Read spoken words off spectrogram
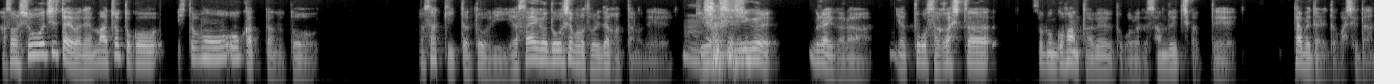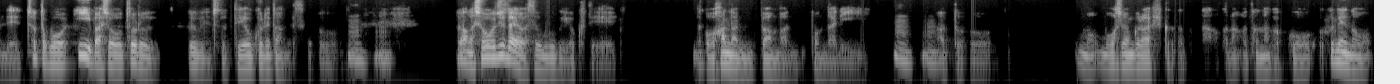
あそのショー自体はね、まあちょっとこう、人も多かったのと、さっき言った通り、野菜がどうしても取りたかったので、うん。18時ぐらいぐらいから、やっとこう探した、そのご飯食べるところでサンドイッチ買って、食べたりとかしてたんで、ちょっとこう、いい場所を取る部分にちょっと出遅れたんですけど、うんうん。なんか、小自体はすごく良くて、なんかお花見バンバン飛んだり、うんうん。あと、モモーショングラフィックなのかな？あとなんかこう、船の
